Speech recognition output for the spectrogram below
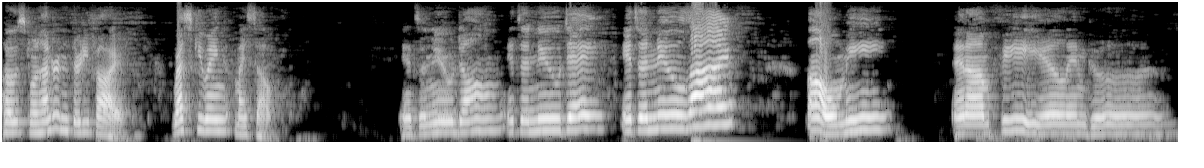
Post 135 Rescuing Myself. It's a new dawn, it's a new day, it's a new life Oh, me, and I'm feeling good.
